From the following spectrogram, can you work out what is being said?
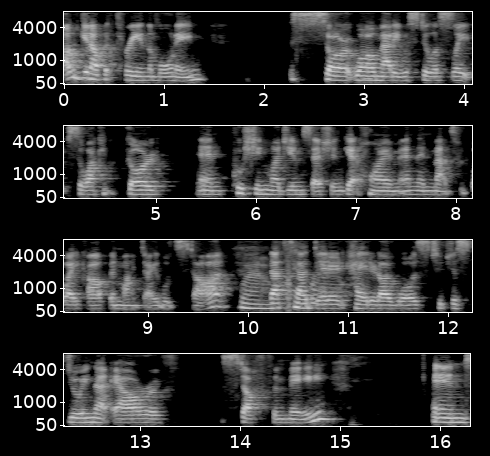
I would get up at three in the morning. So while Maddie was still asleep, so I could go and push in my gym session, get home, and then Mads would wake up and my day would start. Wow. That's how dedicated I was to just doing that hour of stuff for me. And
